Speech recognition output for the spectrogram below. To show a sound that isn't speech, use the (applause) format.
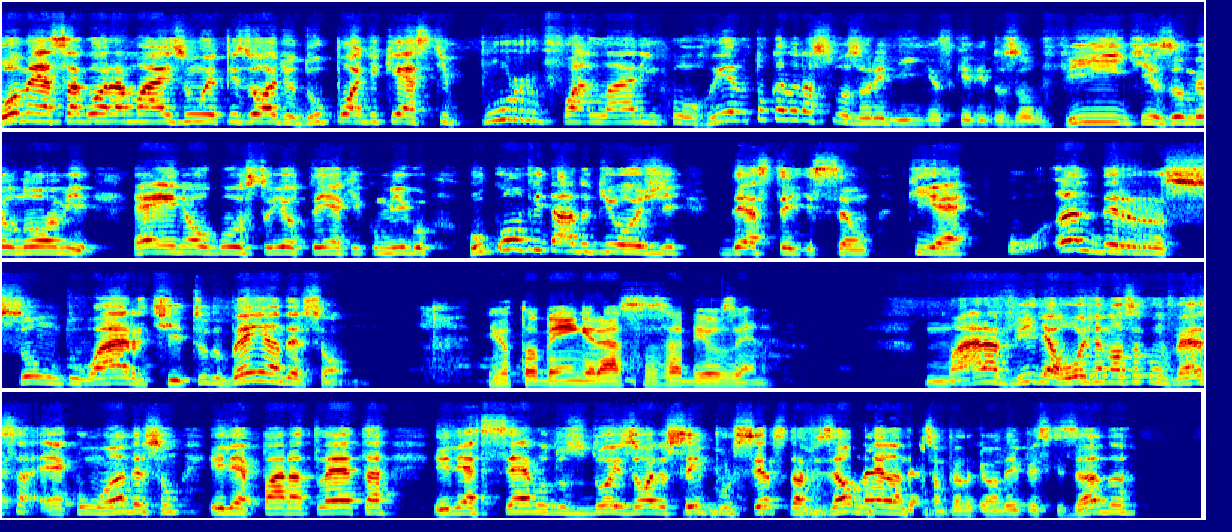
Começa agora mais um episódio do podcast Por Falar em Correr, tocando nas suas orelhinhas, queridos ouvintes. O meu nome é Enio Augusto e eu tenho aqui comigo o convidado de hoje desta edição, que é o Anderson Duarte. Tudo bem, Anderson? Eu tô bem, graças a Deus, Enio. Maravilha! Hoje a nossa conversa é com o Anderson. Ele é para-atleta, ele é cego dos dois olhos 100% da visão, né, Anderson? Pelo que eu andei pesquisando.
